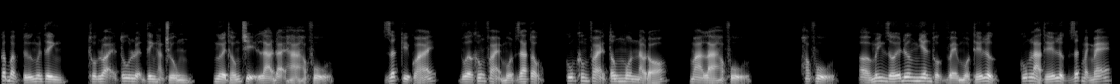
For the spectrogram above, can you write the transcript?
cấp bậc tứ nguyên tinh, thuộc loại tu luyện tinh hạt trung, người thống trị là đại hà học phủ. Rất kỳ quái, vừa không phải một gia tộc, cũng không phải tông môn nào đó, mà là học phủ. Học phủ, ở minh giới đương nhiên thuộc về một thế lực, cũng là thế lực rất mạnh mẽ,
